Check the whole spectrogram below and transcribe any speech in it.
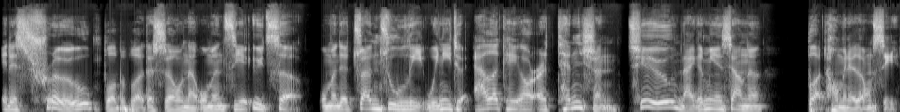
it is true blah blah blah 的时候呢，我们直接预测我们的专注力，we need to allocate our attention to 哪一个面向呢？but 后面的东西，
